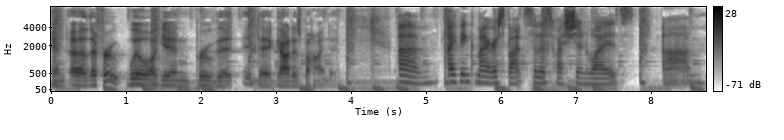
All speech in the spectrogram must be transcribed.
And uh, the fruit will again prove that, that God is behind it. Um, I think my response to this question was, um,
